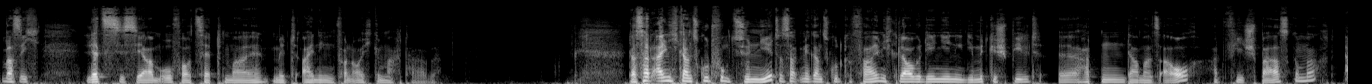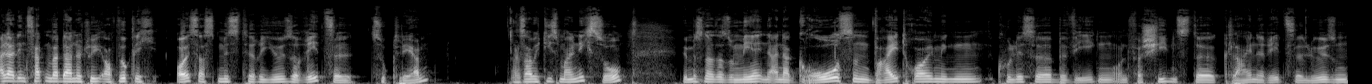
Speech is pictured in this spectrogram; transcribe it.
was ich letztes Jahr im OVZ mal mit einigen von euch gemacht habe. Das hat eigentlich ganz gut funktioniert, das hat mir ganz gut gefallen. Ich glaube, denjenigen, die mitgespielt äh, hatten, damals auch. Hat viel Spaß gemacht. Allerdings hatten wir da natürlich auch wirklich äußerst mysteriöse Rätsel zu klären. Das habe ich diesmal nicht so. Wir müssen also mehr in einer großen, weiträumigen Kulisse bewegen und verschiedenste kleine Rätsel lösen.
